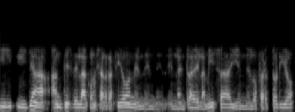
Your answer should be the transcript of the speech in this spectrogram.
y, ya antes de la consagración, en, en, la entrada de la misa y en el ofertorio,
